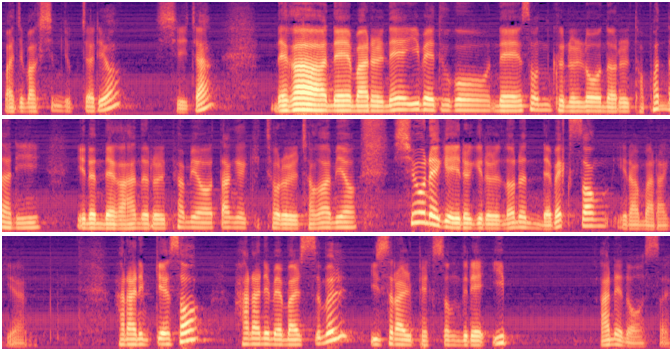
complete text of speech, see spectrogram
마지막 16절이요. 시작. 내가 내 말을 내 입에 두고 내 손 그늘로 너를 덮었나니 이는 내가 하늘을 펴며 땅의 기초를 정하며 시온에게 이르기를 너는 내 백성이라 말하기 위함. 하나님께서 하나님의 말씀을 이스라엘 백성들의 입 안에 넣었어요.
